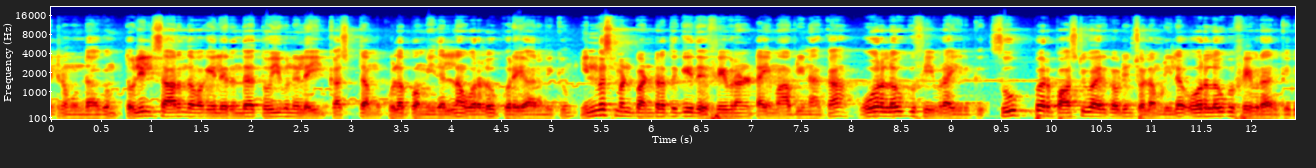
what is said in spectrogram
ஏற்றம் உண்டாகும். தொழில் சார்ந்த வகையில் இருந்த தொய்வு நிலை கஷ்டம் குழப்பம் இதெல்லாம் ஓரளவு குறைய ஆரம்பிக்கும். இன்வெஸ்ட்மெண்ட் பண்றதுக்கு இது ஃபேவரான டைமா அப்படின்னாக்கா ஓரளவுக்கு ஃபேவரா இருக்கு. சூப்பர் பாசிட்டிவா இருக்கு அப்படின்னு சொல்ல முடியல ஓரளவுக்கு ஃபேவரா இருக்கு.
